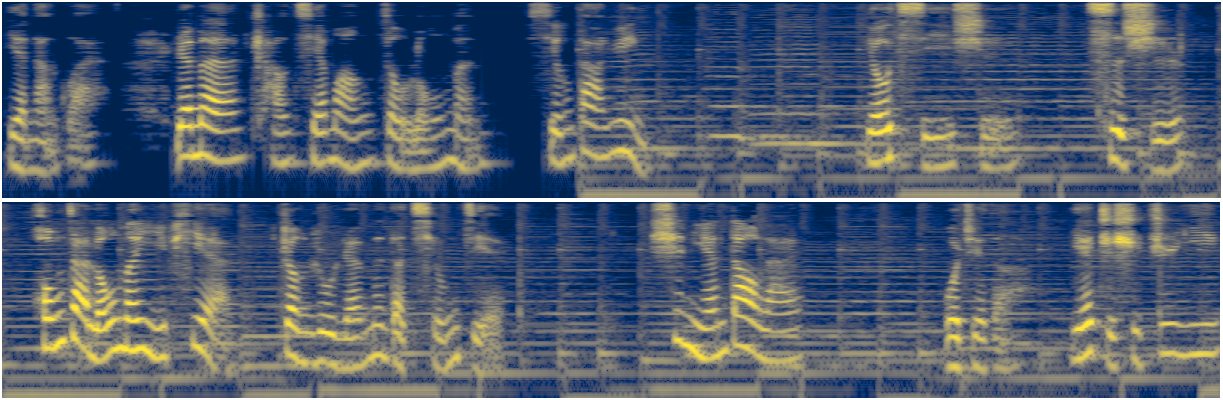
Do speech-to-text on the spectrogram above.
也难怪，人们常前往走龙门，行大运。尤其是此时，红在龙门一片，正入人们的情节。是年到来，我觉得也只是之一，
